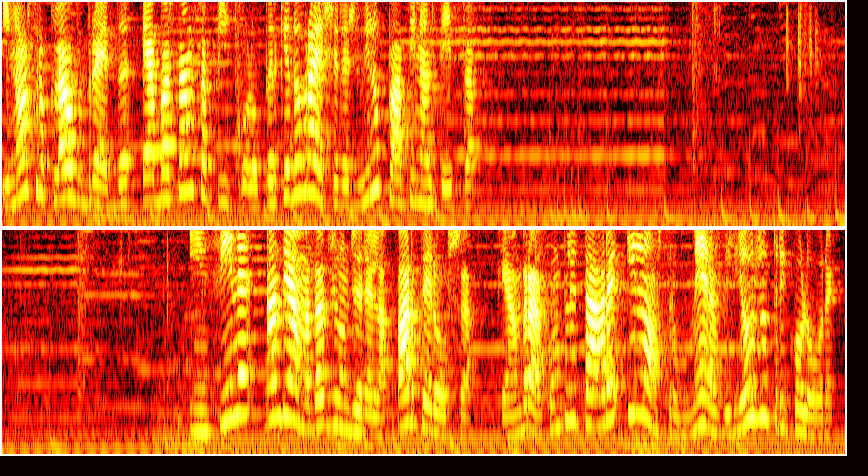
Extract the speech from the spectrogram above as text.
Il nostro cloud bread è abbastanza piccolo perché dovrà essere sviluppato in altezza. Infine andiamo ad aggiungere la parte rossa che andrà a completare il nostro meraviglioso tricolore.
